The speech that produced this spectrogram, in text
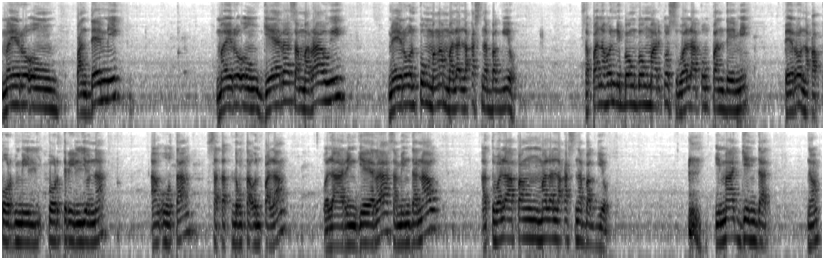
mayroong pandemic, mayroong gera sa Marawi, mayroon pong mga malalakas na bagyo. Sa panahon ni Bongbong Marcos, wala pong pandemic, pero naka 4, mil, 4 trillion na ang utang sa tatlong taon pa lang. Wala ring gera sa Mindanao at wala pang malalakas na bagyo. Imagine that, no?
